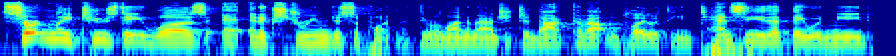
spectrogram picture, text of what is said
Certainly, Tuesday was an extreme disappointment. The Orlando Magic did not come out and play with the intensity that they would need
